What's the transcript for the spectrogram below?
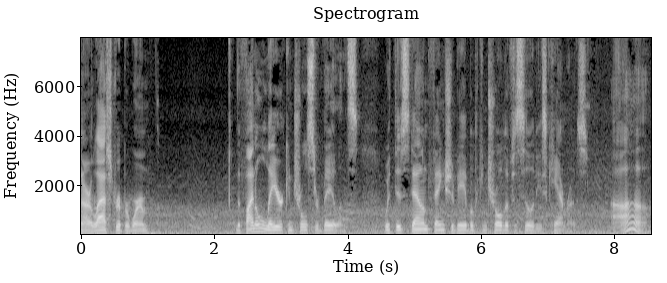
And our last Ripper Worm. The final layer controls surveillance. With this down, Fang should be able to control the facility's cameras. Ah.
